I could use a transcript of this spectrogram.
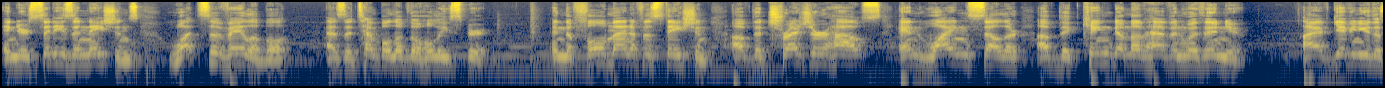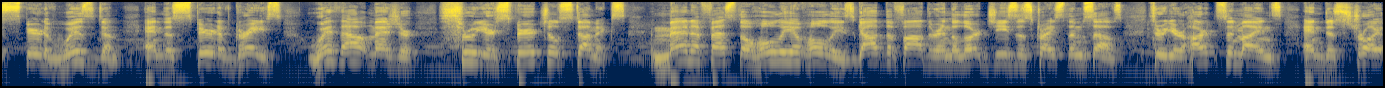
in your cities and nations what's available as a temple of the Holy Spirit. In the full manifestation of the treasure house and wine cellar of the kingdom of heaven within you. I have given you the spirit of wisdom and the spirit of grace without measure through your spiritual stomachs. Manifest the Holy of Holies, God the Father and the Lord Jesus Christ themselves through your hearts and minds and destroy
